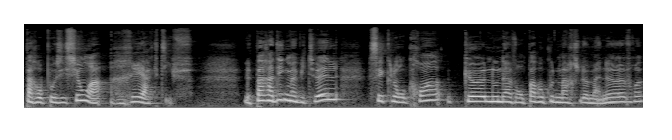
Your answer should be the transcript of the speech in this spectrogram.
par opposition à réactif. Le paradigme habituel, c'est que l'on croit que nous n'avons pas beaucoup de marge de manœuvre.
